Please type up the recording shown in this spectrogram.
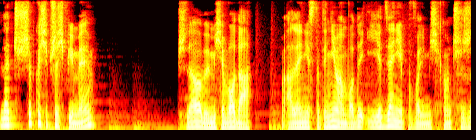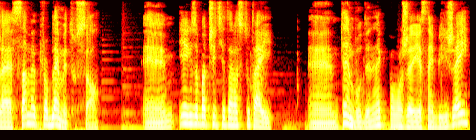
Lecz szybko się prześpimy. Przydałaby mi się woda, ale niestety nie mam wody i jedzenie powoli mi się kończy, że same problemy tu są. Jak zobaczycie teraz tutaj ten budynek, bo może jest najbliżej,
